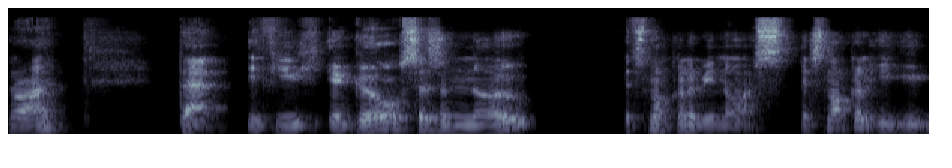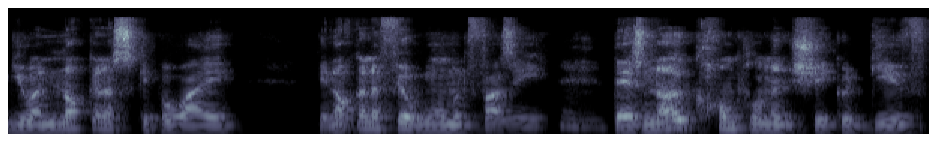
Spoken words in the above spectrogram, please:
right? That if you a girl says a no, it's not going to be nice. It's not going to, you, you are not going to skip away. You're not going to feel warm and fuzzy. Mm-hmm. There's no compliment she could give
